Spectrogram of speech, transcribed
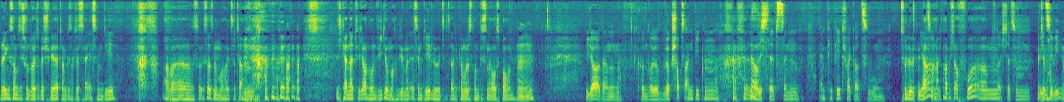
Allerdings haben sich schon Leute beschwert, haben gesagt, das ist ja SMD. Aber äh, so ist das nun mal heutzutage. ich kann natürlich auch noch ein Video machen, wie man SMD lötet, dann können wir das noch ein bisschen ausbauen. Mhm. Ja, dann können wir Workshops anbieten, Ja. sich selbst den MPP-Tracker zu, Zu löten, ja, habe ich auch vor. Ähm, vielleicht ja zum Mit dem WCW.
